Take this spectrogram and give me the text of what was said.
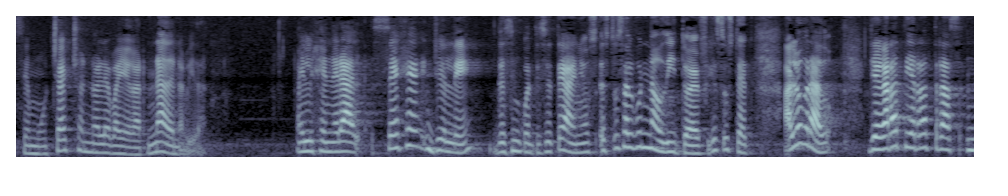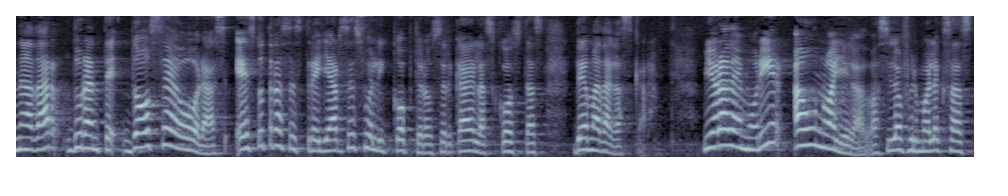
Ese muchacho no le va a llegar nada de Navidad. El general C.G. Gelé, de 57 años, esto es algo inaudito, eh, fíjese usted, ha logrado llegar a tierra tras nadar durante 12 horas, esto tras estrellarse su helicóptero cerca de las costas de Madagascar. Mi hora de morir aún no ha llegado, así lo afirmó el exhaus-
